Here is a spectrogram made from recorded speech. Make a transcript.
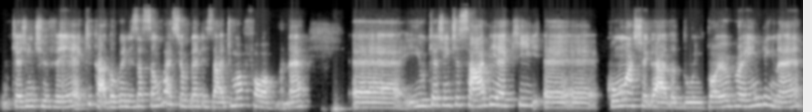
o que a gente vê é que cada organização vai se organizar de uma forma, né? É, e o que a gente sabe é que é, é com a chegada do employer branding, né,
